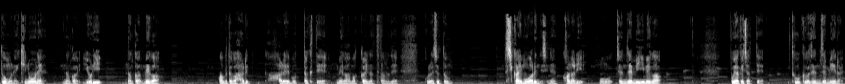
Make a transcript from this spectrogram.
どうもね、昨日ね、なんかより、なんか目が、まぶたが腫れ、腫れぼったくて、目が真っ赤になってたので、これはちょっと、視界も悪いんですよね。かなり、もう全然右目が、ぼやけちゃって、遠くが全然見えない。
